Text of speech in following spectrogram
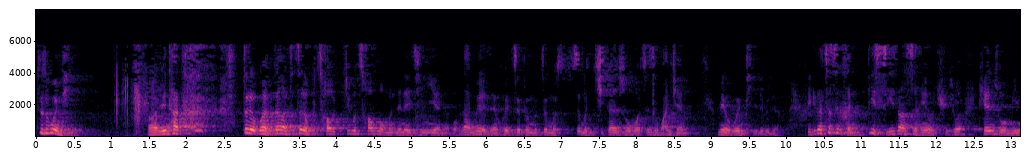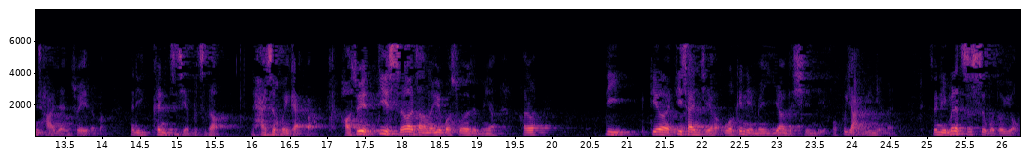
这是问题。啊，因为他。这个问，这个这个超几乎超过我们人类经验的，我们那没有人会这这么这么这么简单的说，我这是完全没有问题，对不对？你看，这是很第十一章是很有趣，说天主明察人罪的嘛，那你可你自己也不知道，你还是悔改吧。好，所以第十二章呢，约伯说的怎么样？他说第第二第三节，我跟你们一样的心理，我不亚于你们，所以你们的知识我都有。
